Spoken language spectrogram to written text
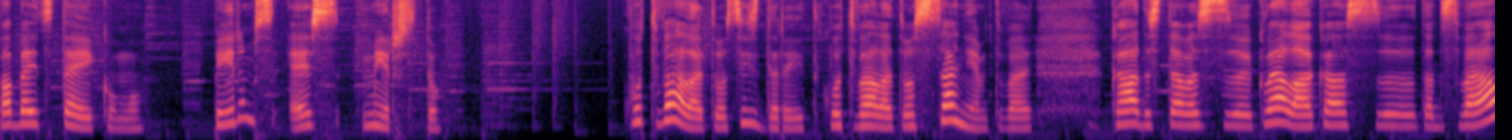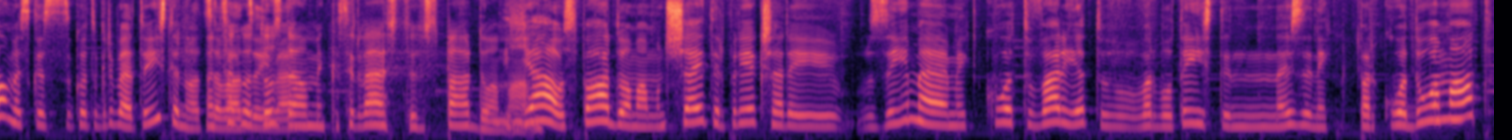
pabeidz teikumu, pirms es mirstu. Ko tu vēlētos izdarīt, ko tu vēlētos saņemt, vai kādas tavas eh, kvēlākās eh, tādas vēlmes, kas, ko tu gribētu īstenot Var savā dzīvē? uzdevumi, kas ir vērsti uz pārdomām. Jā, uz pārdomām, un šeit ir priekš arī zīmējumi, ko tu vari, ja tu varbūt īsti nezini, par ko domāt,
